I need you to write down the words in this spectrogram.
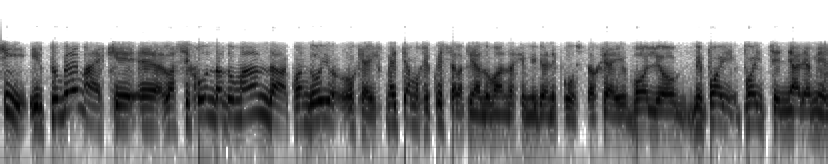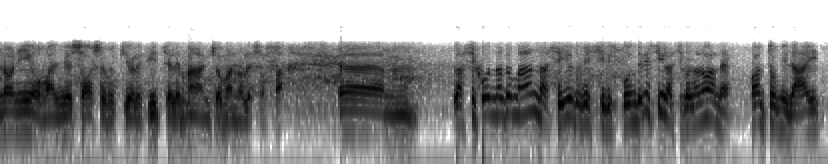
sì, il problema è che eh, la seconda domanda, quando io, ok, mettiamo che questa è la prima domanda che mi viene posta, ok, voglio, mi puoi, puoi insegnare a me, non io, ma il mio socio, perché io le pizze le mangio, ma non le so fare. Um, la seconda domanda, se io dovessi rispondere sì, la seconda domanda è quanto mi dai?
